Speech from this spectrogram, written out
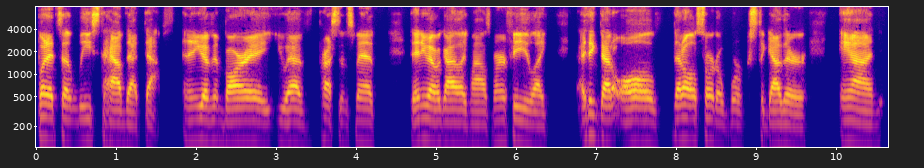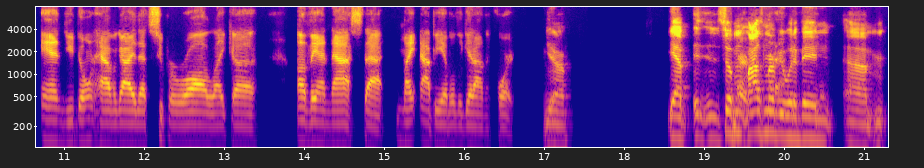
but it's at least to have that depth. And then you have Mbare, you have Preston Smith, then you have a guy like Myles Murphy. Like, I think that all that all sort of works together, and and you don't have a guy that's super raw like a a Van Ness that might not be able to get on the court. Yeah, yeah. So Myles Murphy would have been um,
